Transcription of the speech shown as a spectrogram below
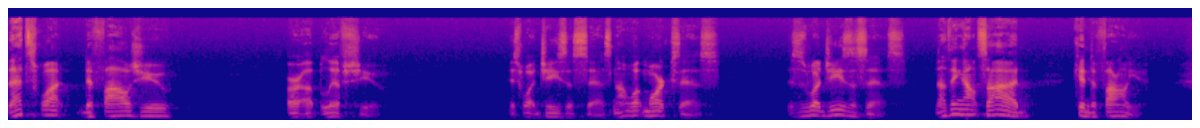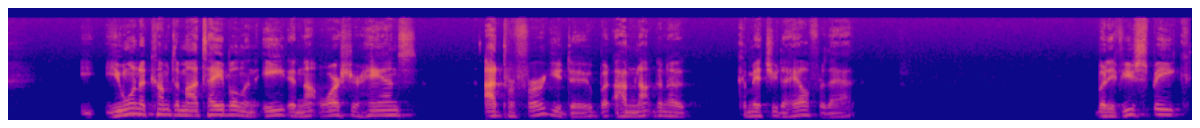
that's what defiles you or uplifts you. It's what Jesus says, not what Mark says. This is what Jesus says. Nothing outside can defile you. You want to come to my table and eat and not wash your hands? I'd prefer you do, but I'm not going to commit you to hell for that. But if you speak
